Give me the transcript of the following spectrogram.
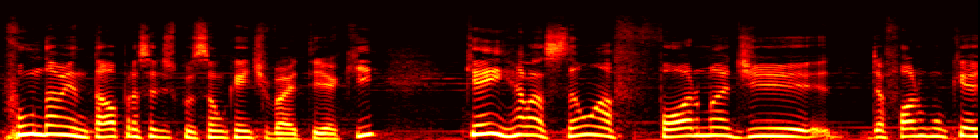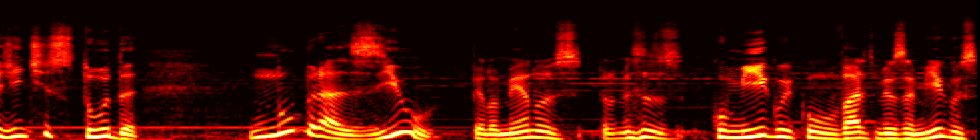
fundamental para essa discussão que a gente vai ter aqui, que é em relação à forma de. da forma com que a gente estuda. No Brasil, pelo menos, pelo menos comigo e com vários meus amigos,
